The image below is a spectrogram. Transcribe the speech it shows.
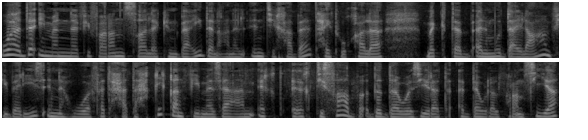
ودائما في فرنسا لكن بعيدا عن الانتخابات حيث قال مكتب المدعي العام في باريس إنه فتح تحقيقا في مزاعم اغتصاب ضد وزيرة الدولة الفرنسية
